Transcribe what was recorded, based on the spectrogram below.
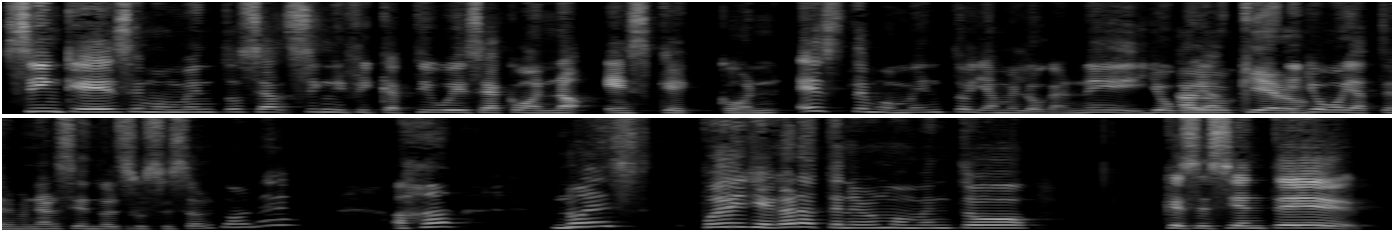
sin que ese momento sea significativo y sea como, no, es que con este momento ya me lo gané y yo voy, a, Y yo voy a terminar siendo el sucesor con él. Ajá, no es, puede llegar a tener un momento que se siente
